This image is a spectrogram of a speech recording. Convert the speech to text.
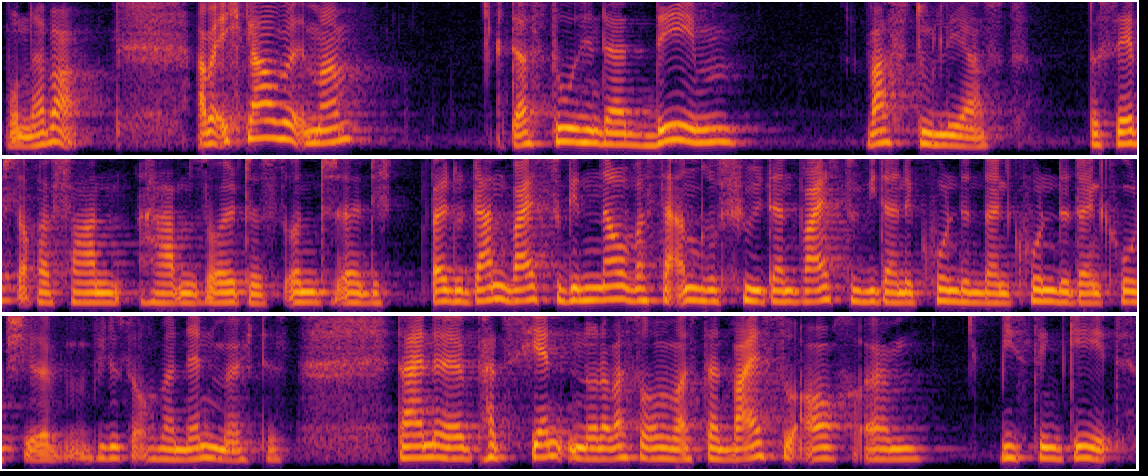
wunderbar. Aber ich glaube immer, dass du hinter dem, was du lehrst, das selbst auch erfahren haben solltest und äh, dich weil du dann weißt du genau, was der andere fühlt, dann weißt du, wie deine Kundin, dein Kunde, dein Coach oder wie du es auch immer nennen möchtest, deine Patienten oder was auch immer, dann weißt du auch, ähm, wie es denen geht.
